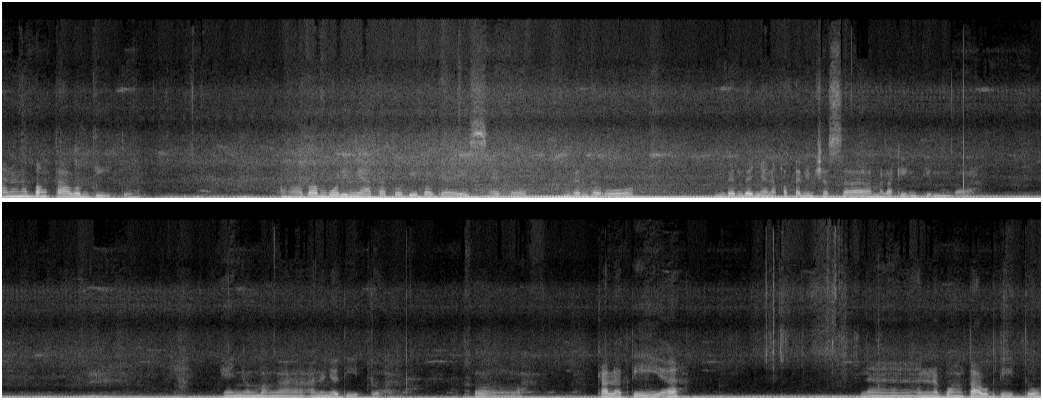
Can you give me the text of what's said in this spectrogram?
Ano na bang tawag dito? Ah, bamboo rin yata to, di ba guys? Eto. Ang ganda oh. Ang ganda niya nakatanim siya sa malaking timba. Yan yung mga ano niya dito. Oh, kalatia na ano na bang tawag dito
